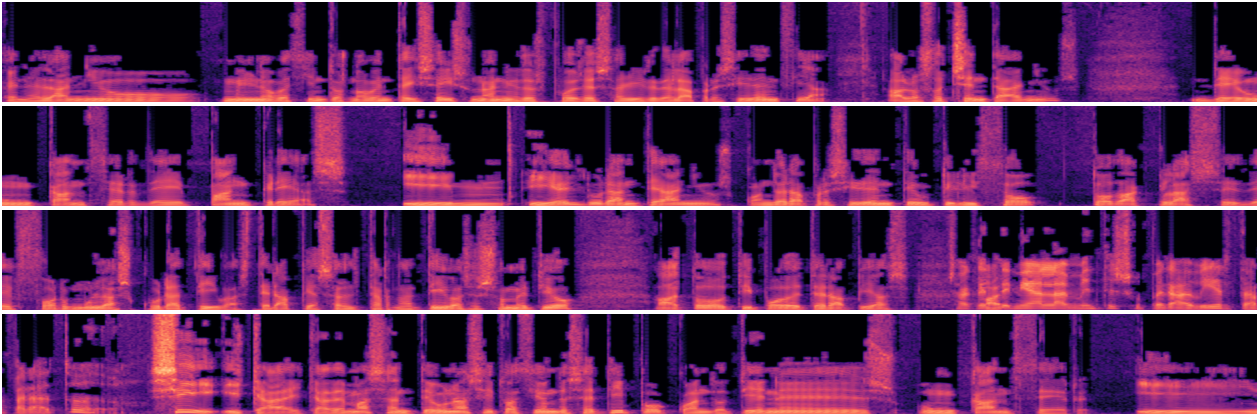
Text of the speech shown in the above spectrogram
en el año 1996, un año después de salir de la presidencia, a los 80 años, de un cáncer de páncreas y, y él durante años, cuando era presidente, utilizó toda clase de fórmulas curativas, terapias alternativas, se sometió a todo tipo de terapias. O sea, que tenía la mente súper abierta para todo. Sí, y que, y que además ante una situación de ese tipo, cuando tienes un cáncer y,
